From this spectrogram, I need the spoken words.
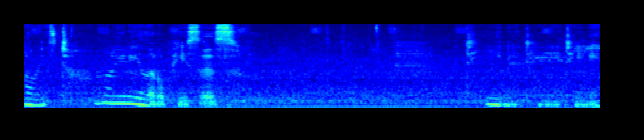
All these tiny little pieces. Teeny, teeny, teeny.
